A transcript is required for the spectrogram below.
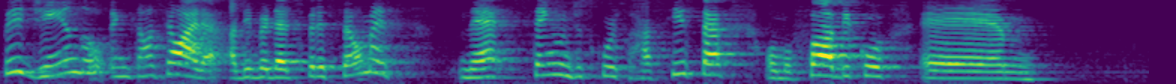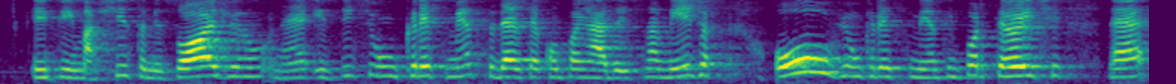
pedindo, então assim, olha, a liberdade de expressão, mas né, sem um discurso racista, homofóbico, é, enfim, machista, misógino, né? Existe um crescimento, você deve ter acompanhado isso na mídia, houve um crescimento importante, né,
